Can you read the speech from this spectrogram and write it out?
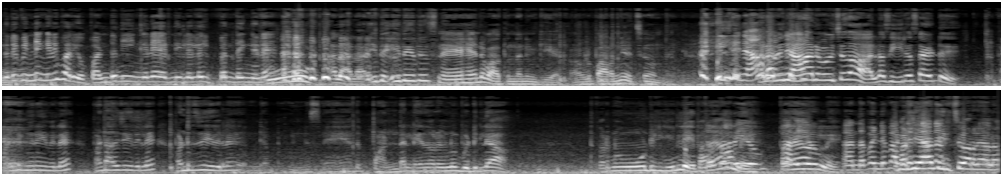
എന്നിട്ട് പിന്നെ എങ്ങനെ പറയൂ? പണ്ട് നീ ഇങ്ങനെ ആയിരുന്നില്ലല്ലോ ഇപ്പൊ എന്താ ഇങ്ങനെ? അല്ല അല്ല. ഇത് ഇത് ഇത് സ്നേഹന്റെ ഭാഗത്തു തന്നെ എനിക്ക് അവൾ പറഞ്ഞു വെച്ചത് നന്നായി. ഞാൻ ഞാൻ അനുഭവിച്ചതാ. അല്ല സീരിയസ് ആയിട്ട്. പണ്ട് ഇങ്ങനെ ചെയ്തില്ലേ പണ്ട് അത് ചെയ്തില്ലേ? പണ്ട് ഇത് ചെയ്തില്ലേ? സ്നേഹം അത് പണ്ടല്ലേ എന്ന് പറയുമ്പോൾ വിടില്ല പറഞ്ഞുകൊണ്ടിരിക്കില്ലേ പറയാറില്ലേ? അപ്പൊ ഞാൻ തിരിച്ചു പറഞ്ഞാലോ?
